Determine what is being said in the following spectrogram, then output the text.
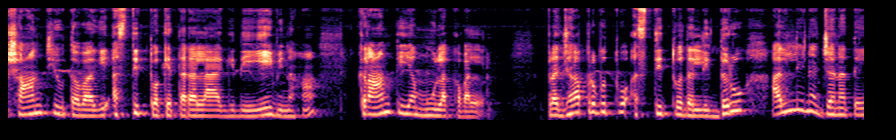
ಶಾಂತಿಯುತವಾಗಿ ಅಸ್ತಿತ್ವಕ್ಕೆ ತರಲಾಗಿದೆಯೇ ವಿನಃ ಕ್ರಾಂತಿಯ ಮೂಲಕವಲ್ಲ. ಪ್ರಜಾಪ್ರಭುತ್ವ ಅಸ್ತಿತ್ವದಲ್ಲಿದ್ದರೂ ಅಲ್ಲಿನ ಜನತೆ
